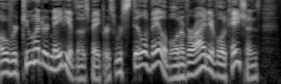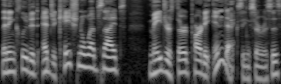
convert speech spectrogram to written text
Over 280 of those papers were still available in a variety of locations that included educational websites, major third party indexing services,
